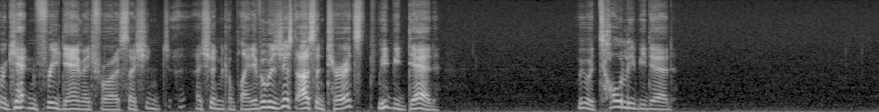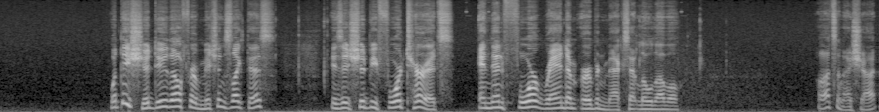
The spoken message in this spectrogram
we're getting free damage for us. I shouldn't I shouldn't complain. If it was just us and turrets, we'd be dead. We would totally be dead. What they should do though for missions like this is it should be four turrets and then four random urban mechs at low level. Well, that's a nice shot.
